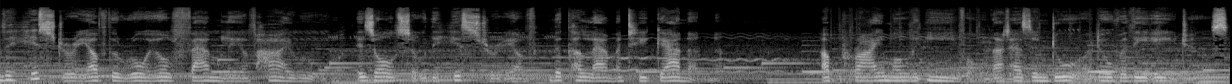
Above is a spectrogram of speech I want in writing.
The history of the royal family of Hyrule is also the history of the Calamity Ganon, a primal evil that has endured over the ages.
